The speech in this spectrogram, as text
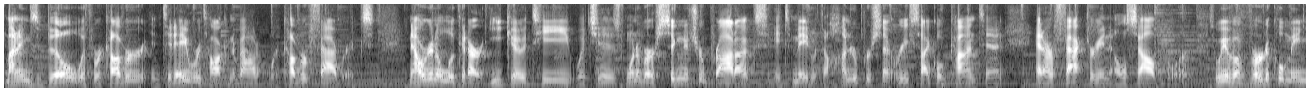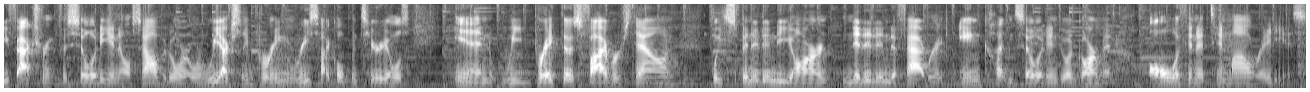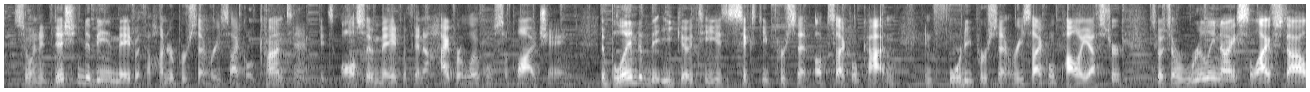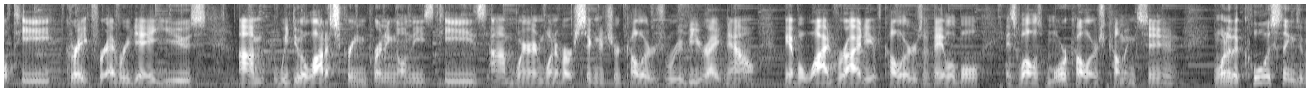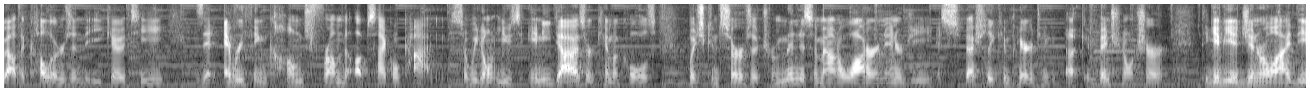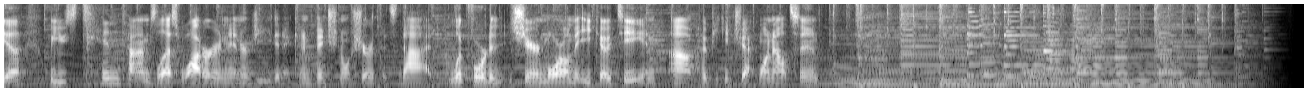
My name is Bill with Recover, and today we're talking about Recover Fabrics. Now we're gonna look at our Eco Tee, which is one of our signature products. It's made with 100% recycled content at our factory in El Salvador. So we have a vertical manufacturing facility in El Salvador where we actually bring recycled materials in, we break those fibers down, we spin it into yarn, knit it into fabric, and cut and sew it into a garment, all within a 10 mile radius. So in addition to being made with 100% recycled content, it's also made within a hyper-local supply chain. The blend of the Eco is 60% upcycled cotton and 40% recycled polyester. So it's a really nice lifestyle tee, great for everyday use. Um, we do a lot of screen printing on these tees. I'm wearing one of our signature colors, Ruby, right now. We have a wide variety of colors available, as well as more colors coming soon. And one of the coolest things about the colors in the Eco Tee is that everything comes from the upcycled cotton. So we don't use any dyes or chemicals, which conserves a tremendous amount of water and energy, especially compared to a conventional shirt. To give you a general idea, we use 10 times less water and energy than a conventional shirt that's dyed. Look forward to sharing more on the Eco Tee and um, hope you can check one out soon.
